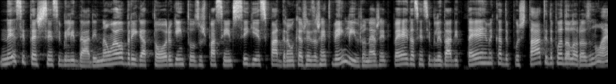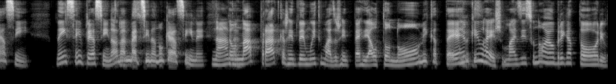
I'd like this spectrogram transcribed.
nesse teste de sensibilidade. Não é obrigatório que em todos os pacientes seguir esse padrão que às vezes a gente vê em livro, né? A gente perde a sensibilidade térmica, depois tátil e depois dolorosa. Não é assim. Nem sempre é assim. Na, na medicina nunca é assim, né? Nada. Então, na prática, a gente vê muito mais. A gente perde a autonômica, térmica isso. e o resto. Mas isso não é obrigatório.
